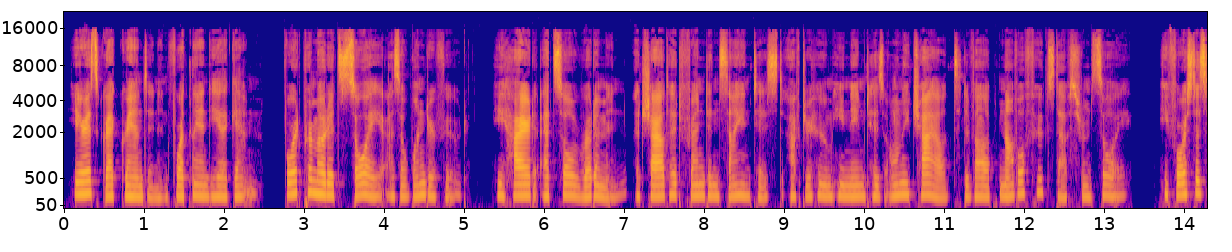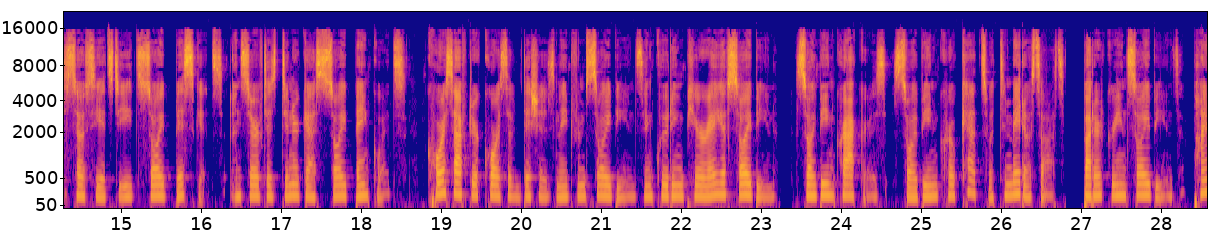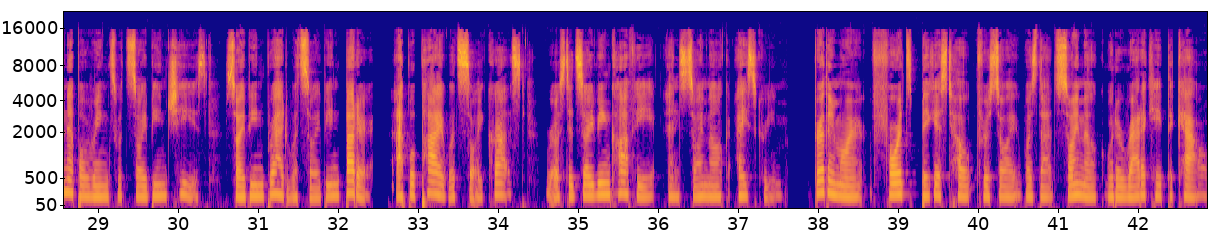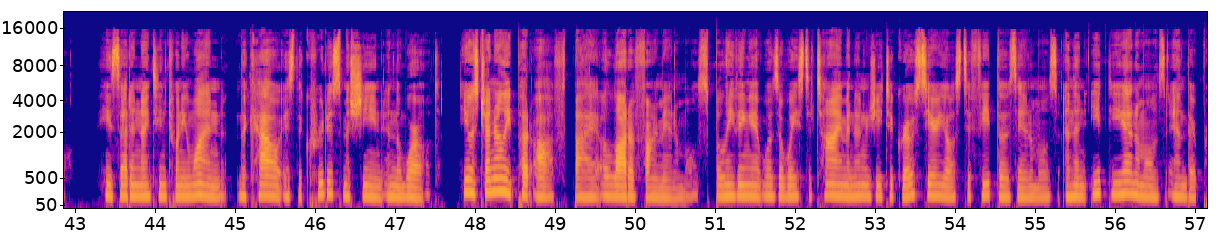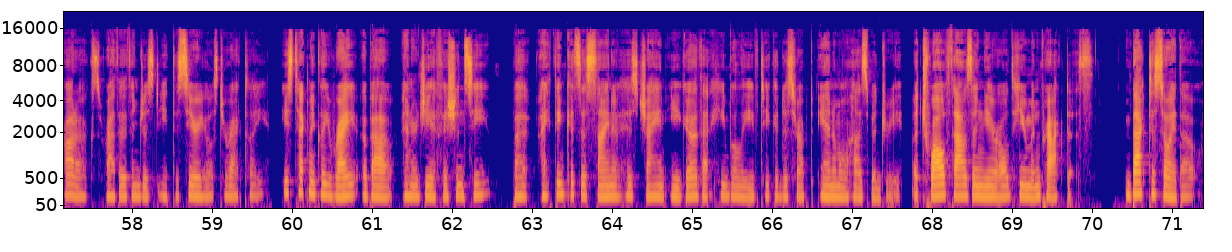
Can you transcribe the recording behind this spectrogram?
Here is Greg Grandin in Fordlandia again. Ford promoted soy as a wonder food. He hired Edsel Ruddiman, a childhood friend and scientist after whom he named his only child to develop novel foodstuffs from soy. He forced his associates to eat soy biscuits and served his dinner guests soy banquets, course after course of dishes made from soybeans, including puree of soybean, soybean crackers, soybean croquettes with tomato sauce, buttered green soybeans, pineapple rings with soybean cheese, soybean bread with soybean butter, apple pie with soy crust, roasted soybean coffee, and soy milk ice cream. Furthermore, Ford's biggest hope for soy was that soy milk would eradicate the cow. He said in 1921, the cow is the crudest machine in the world. He was generally put off by a lot of farm animals, believing it was a waste of time and energy to grow cereals to feed those animals and then eat the animals and their products rather than just eat the cereals directly. He's technically right about energy efficiency, but I think it's a sign of his giant ego that he believed he could disrupt animal husbandry, a 12,000 year old human practice. Back to soy, though.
